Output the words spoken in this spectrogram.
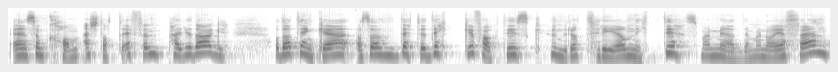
eh, som kan erstatte FN per i dag. Og da tenker jeg, altså, Dette dekker faktisk 193 som er medlemmer nå i FN.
